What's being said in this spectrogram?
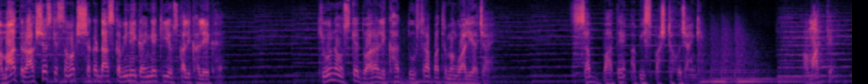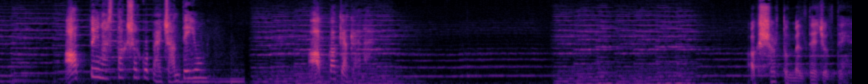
अमात राक्षस के समक्ष शकरदास कभी नहीं कहेंगे कि ये उसका लिखा लेख है। क्यों ना उसके द्वारा लिखा दूसरा पत्र मंगवा लिया जाए? सब बातें अभी स्पष्ट हो जाएँगी। अमात्य आप तो इन हस्ताक्षर को पहचानते ही होंगे। आपका क्या कहना है? अक्षर तो मिलते जुलते हैं।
